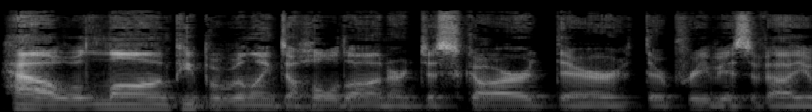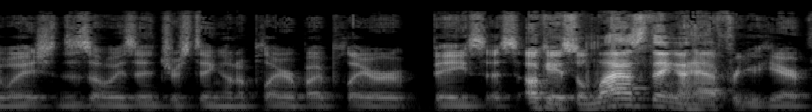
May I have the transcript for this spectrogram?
how long people are willing to hold on or discard their their previous evaluations is always interesting on a player by player basis. Okay so last thing i have for you here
